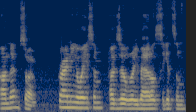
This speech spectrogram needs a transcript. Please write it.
on them. So I'm grinding away some auxiliary battles to get some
